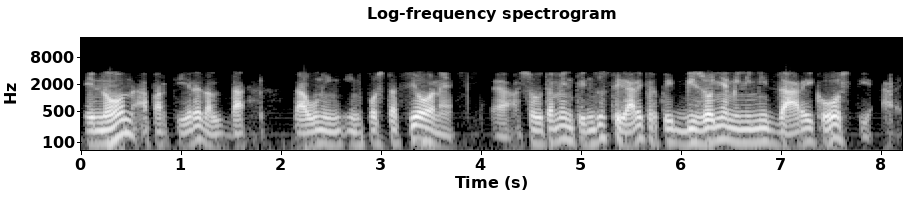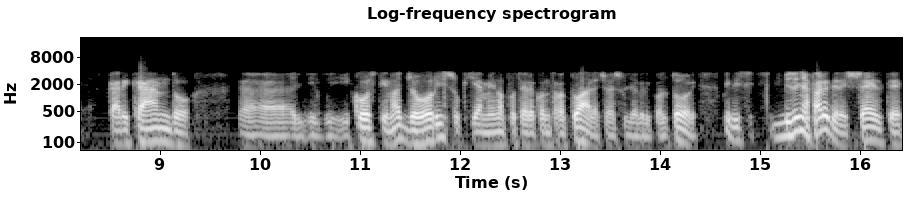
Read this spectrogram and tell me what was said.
e non a partire dal, da, da un'impostazione eh, assolutamente industriali per cui bisogna minimizzare i costi, eh, scaricando eh, i, i, costi maggiori su chi ha meno potere contrattuale, cioè sugli agricoltori. Quindi si, bisogna fare delle scelte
